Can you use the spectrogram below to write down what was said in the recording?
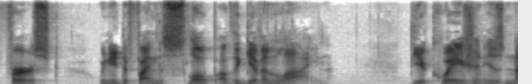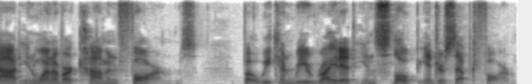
First, we need to find the slope of the given line. The equation is not in one of our common forms, but we can rewrite it in slope-intercept form.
